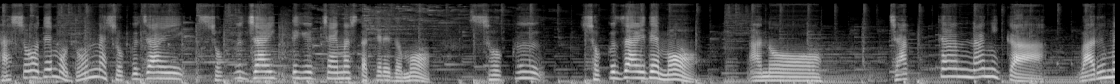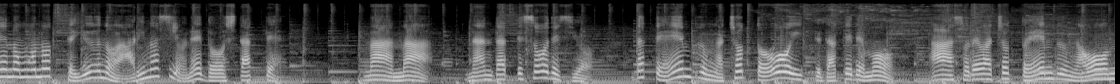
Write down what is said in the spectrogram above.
多少でもどんな食材食材って言っちゃいましたけれども食食材でもあのー、若干何か悪めのものっていうのはありますよねどうしたって。まあまあなんだってそうですよ。だって塩分がちょっと多いってだけでもああそれはちょっと塩分が多め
